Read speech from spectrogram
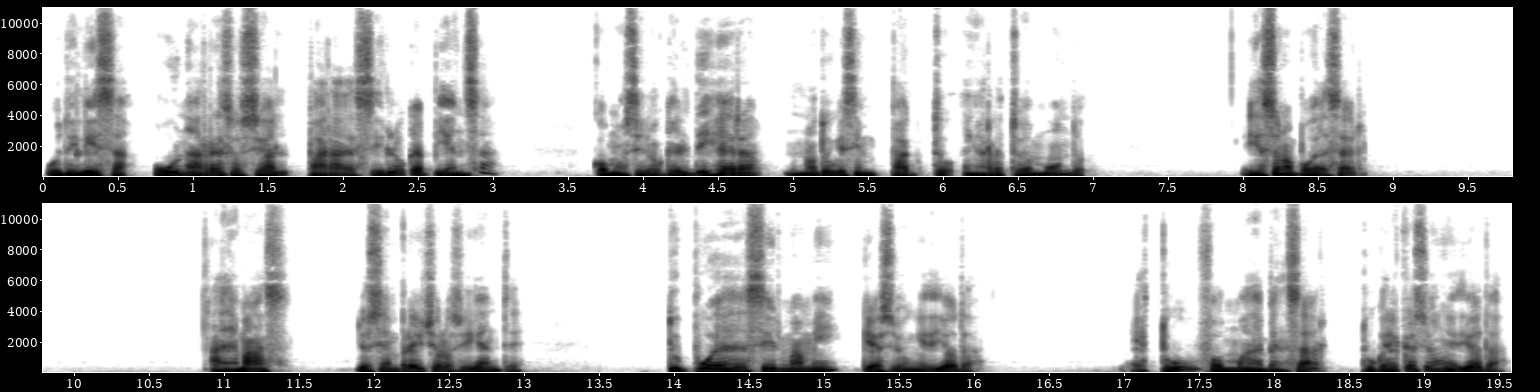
utiliza una red social para decir lo que piensa, como si lo que él dijera no tuviese impacto en el resto del mundo. Y eso no puede ser. Además, yo siempre he dicho lo siguiente, tú puedes decirme a mí que soy un idiota. Es tu forma de pensar, tú crees que soy un idiota,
